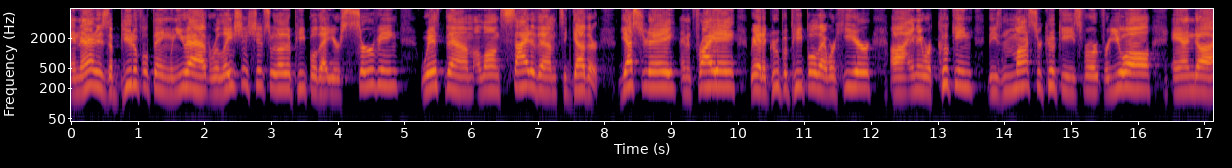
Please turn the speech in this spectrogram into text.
And that is a beautiful thing when you have relationships with other people that you're serving with them, alongside of them together yesterday and Friday, we had a group of people that were here uh, and they were cooking these monster cookies for, for you all. And, uh,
